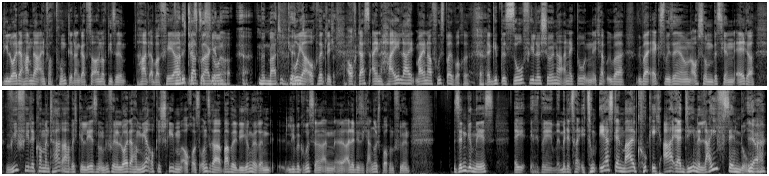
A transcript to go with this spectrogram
die Leute haben da einfach Punkte. Dann gab's da auch noch diese hart aber fair Wollte ich Diskussion. Sagen, genau. ja, mit Martin Kind. Wo ja auch wirklich, auch das ein Highlight meiner Fußballwoche. Ja. Da gibt es so viele schöne Anekdoten. Ich habe über über Ex, wir sind ja nun auch schon ein bisschen älter, wie viele Kommentare habe ich gelesen und wie viele Leute haben mir auch geschrieben, auch aus unserer Bubble, die Jüngeren, liebe Grüße an äh, alle, die sich angesprochen fühlen, sinngemäß, ich bin Mitte 20, zum ersten Mal gucke ich ARD eine Live-Sendung. Ja.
